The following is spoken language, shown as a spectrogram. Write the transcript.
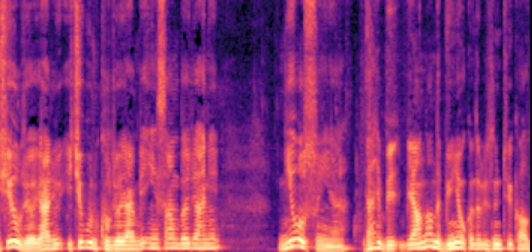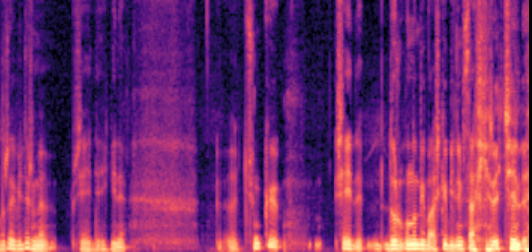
şey oluyor yani içi burkuluyor. Yani bir insan böyle hani niye olsun ya? Yani bir, bir yandan da bünye o kadar üzüntüyü kaldırabilir mi şeyle ilgili? Çünkü şeyde durumunun bir başka bilimsel gerekçeyle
